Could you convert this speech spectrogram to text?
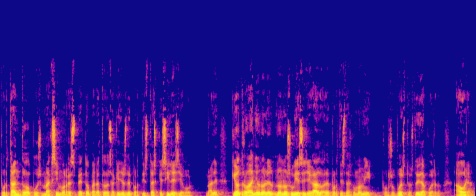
Por tanto, pues máximo respeto para todos aquellos deportistas que sí les llegó, ¿vale? Que otro año no, no nos hubiese llegado a deportistas como a mí, por supuesto, estoy de acuerdo. Ahora,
